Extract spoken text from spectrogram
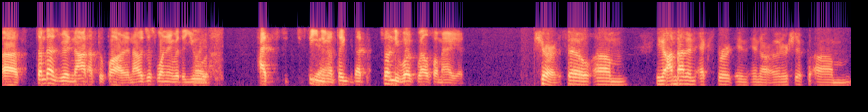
uh, sometimes we're not up to par. And I was just wondering whether you right. had seen, yeah. you know, things that certainly work well for Marriott. Sure. So, um, you know, I'm not an expert in, in our ownership um,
